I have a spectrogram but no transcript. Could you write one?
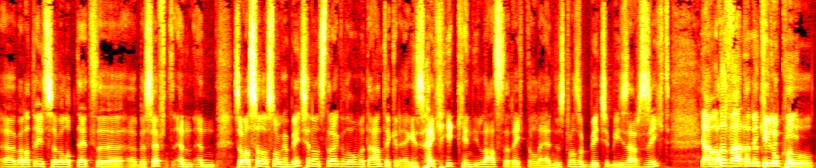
Uh, maar dat heeft ze wel op tijd beseft. En, en ze was zelfs nog een beetje aan het struggelen om het aan te krijgen, zag ik in die laatste rechte lijn. Dus het was een beetje bizar zicht. Ja, want dat, dat waren ik ook wel...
